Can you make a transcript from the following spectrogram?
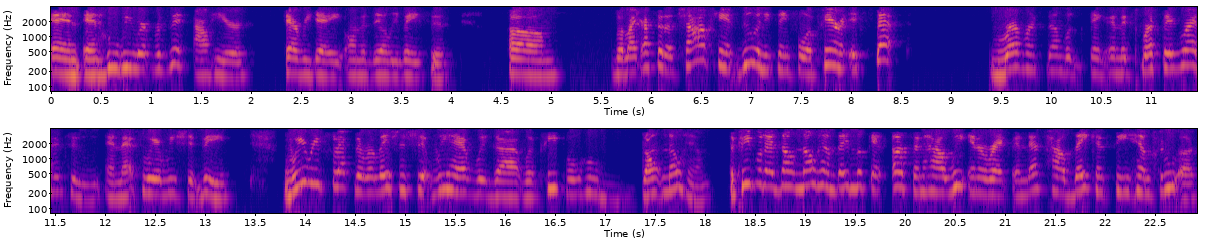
and, and who we represent out here every day on a daily basis. Um, but like I said, a child can't do anything for a parent except reverence them with, and express their gratitude, and that's where we should be. We reflect the relationship we have with God with people who don't know him. The people that don't know him, they look at us and how we interact, and that's how they can see him through us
